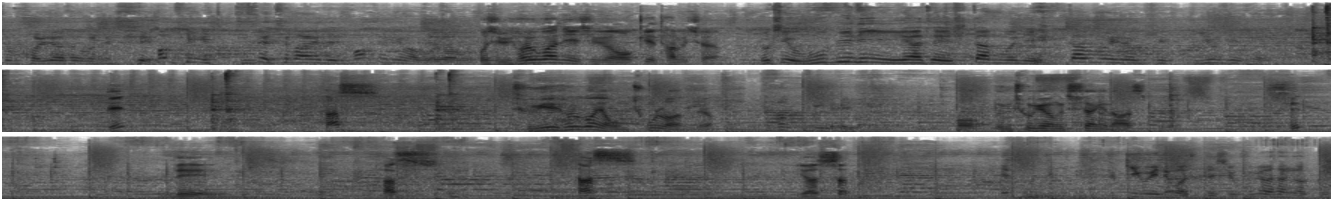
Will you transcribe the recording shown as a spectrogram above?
좀 걸려서 그런지 펌핑이 두 세 트만 했는데 펌핑이 막 올라오고 어, 지금 혈관이 지금 어깨에 다 비쳐요. 역시 우빈이한테 식단문이 식단문이 이유빈 넷, 다섯. 등에 혈관이 엄청 올라왔는데요? 어, 은총이 형 취향이 나왔습니다. 셋, 넷, 다섯, 다섯, 여섯. 느끼고 있는 것 같은데 지금 후면 삼각근을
